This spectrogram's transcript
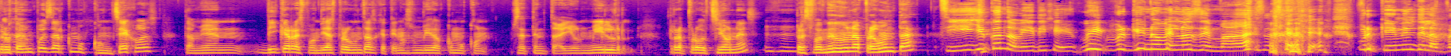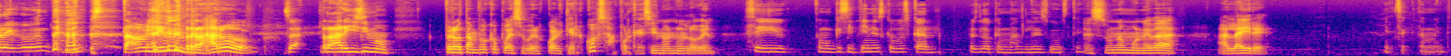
pero también puedes dar como consejos. También vi que respondías preguntas que tienes un video como con 71 mil reproducciones. Respondiendo una pregunta. Sí, yo cuando vi dije, güey, ¿por qué no ven los demás? ¿Por qué en el de la pregunta? Está bien raro. O sea, rarísimo. Pero tampoco puedes subir cualquier cosa, porque si no, no lo ven. Sí, como que si tienes que buscar pues lo que más les guste. Es una moneda al aire. Exactamente.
